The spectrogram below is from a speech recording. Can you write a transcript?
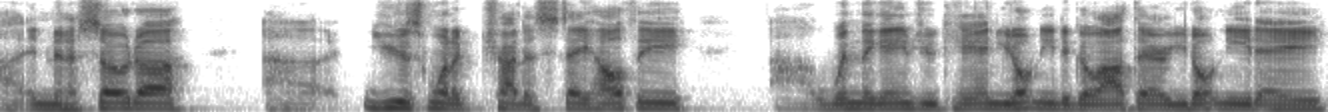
uh, in Minnesota. Uh, you just want to try to stay healthy, uh, win the games you can. You don't need to go out there. You don't need a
